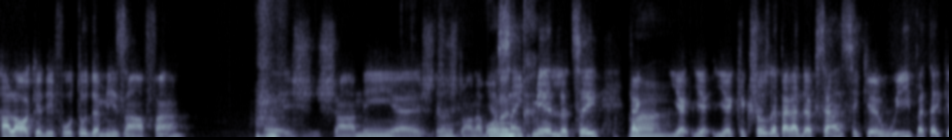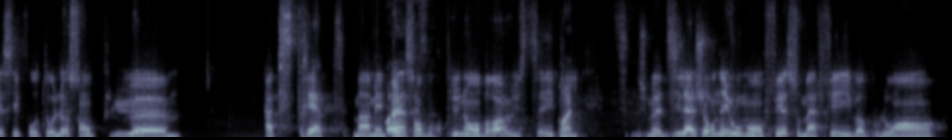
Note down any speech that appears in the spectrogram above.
Alors que des photos de mes enfants, euh, j'en ai, euh, je dois en avoir 5000. Il y, a, quelque chose de paradoxal, c'est que oui, peut-être que ces photos-là sont plus abstraites, mais en même temps, elles sont beaucoup plus nombreuses. Puis, je me dis, la journée où mon fils ou ma fille va vouloir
